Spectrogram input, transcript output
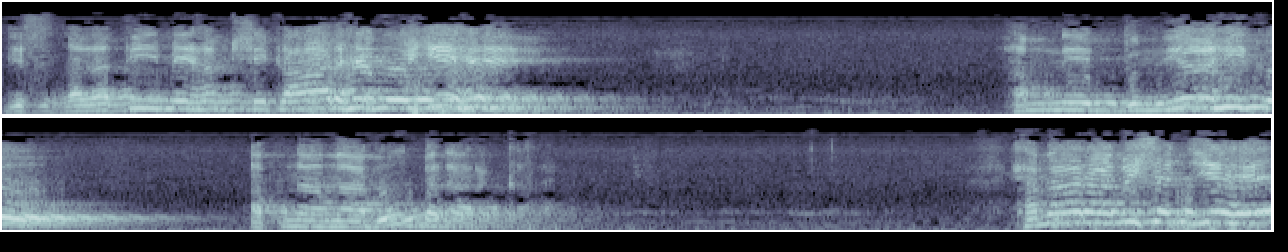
جس غلطی میں ہم شکار ہیں وہ یہ ہے ہم نے دنیا ہی کو اپنا معبود بنا رکھا ہے۔ ہمارا مشن یہ ہے،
